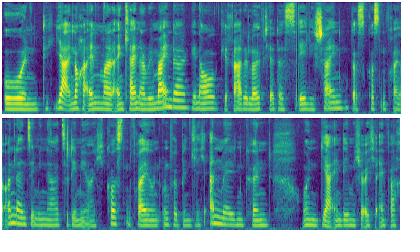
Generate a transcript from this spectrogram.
Und ja, noch einmal ein kleiner Reminder. Genau, gerade läuft ja das Daily Shine, das kostenfreie Online-Seminar, zu dem ihr euch kostenfrei und unverbindlich anmelden könnt. Und ja, indem ich euch einfach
